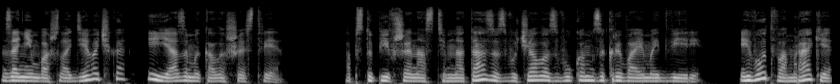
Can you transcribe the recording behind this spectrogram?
За ним вошла девочка, и я замыкала шествие. Обступившая нас темнота зазвучала звуком закрываемой двери. И вот во мраке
